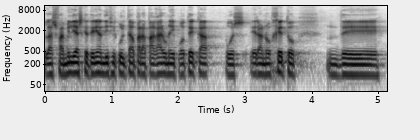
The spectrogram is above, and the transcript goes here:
Las familias que tenían dificultad para pagar una hipoteca pues eran objeto de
